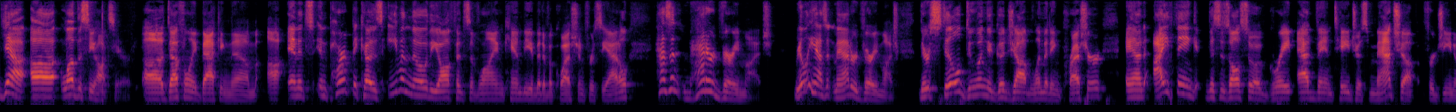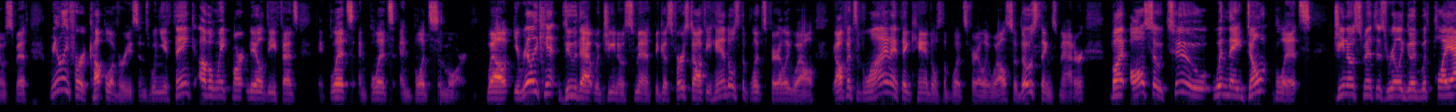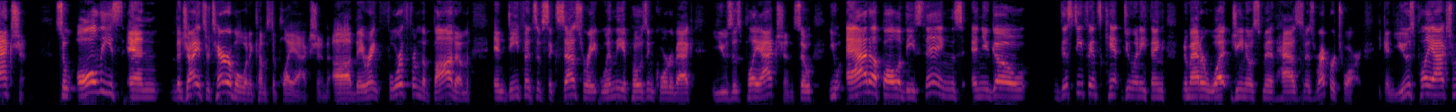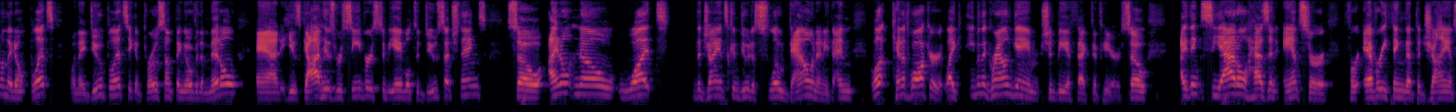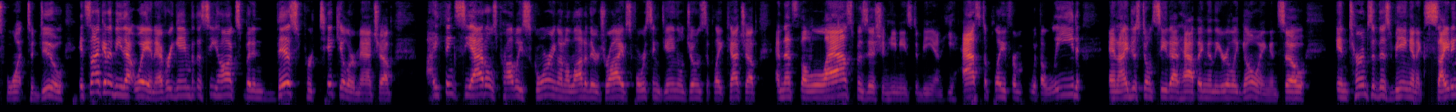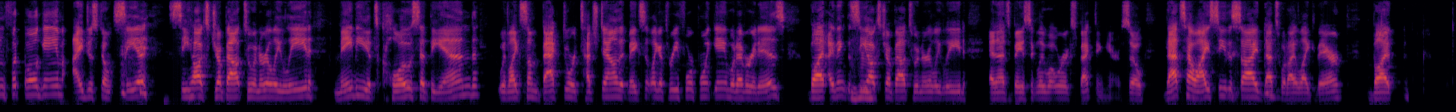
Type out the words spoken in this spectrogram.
Yeah, uh, love the Seahawks here. Uh, definitely backing them. Uh, and it's in part because even though the offensive line can be a bit of a question for Seattle, hasn't mattered very much. Really hasn't mattered very much. They're still doing a good job limiting pressure. And I think this is also a great advantageous matchup for Geno Smith, really for a couple of reasons. When you think of a Wink Martindale defense, they blitz and blitz and blitz some more. Well, you really can't do that with Geno Smith because, first off, he handles the blitz fairly well. The offensive line, I think, handles the blitz fairly well. So those things matter. But also, too, when they don't blitz, Geno Smith is really good with play action. So all these, and the Giants are terrible when it comes to play action. Uh, they rank fourth from the bottom in defensive success rate when the opposing quarterback uses play action. So you add up all of these things and you go, this defense can't do anything no matter what Geno Smith has in his repertoire. He can use play action when they don't blitz. When they do blitz, he can throw something over the middle, and he's got his receivers to be able to do such things. So I don't know what the Giants can do to slow down anything. And look, Kenneth Walker, like even the ground game should be effective here. So I think Seattle has an answer for everything that the Giants want to do. It's not going to be that way in every game for the Seahawks, but in this particular matchup, I think Seattle's probably scoring on a lot of their drives, forcing Daniel Jones to play catch up, and that's the last position he needs to be in. He has to play from with a lead, and I just don't see that happening in the early going. And so, in terms of this being an exciting football game, I just don't see it. Seahawks jump out to an early lead. Maybe it's close at the end with like some backdoor touchdown that makes it like a three, four point game, whatever it is. But I think the mm-hmm. Seahawks jump out to an early lead, and that's basically what we're expecting here. So that's how I see the side. That's what I like there. But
